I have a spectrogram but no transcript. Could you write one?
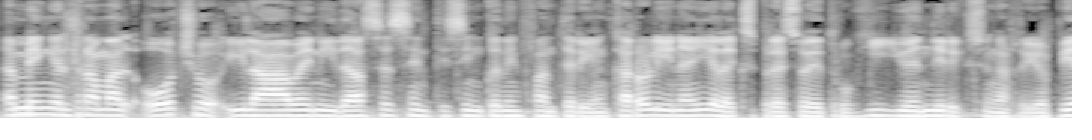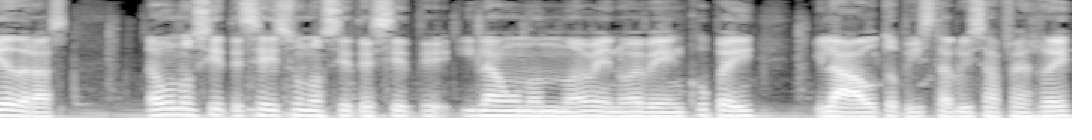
También el ramal 8 y la avenida 65 de Infantería en Carolina y el expreso de Trujillo en dirección a Río Piedras, la 176, 177 y la 199 en Cupey y la autopista Luisa Ferré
